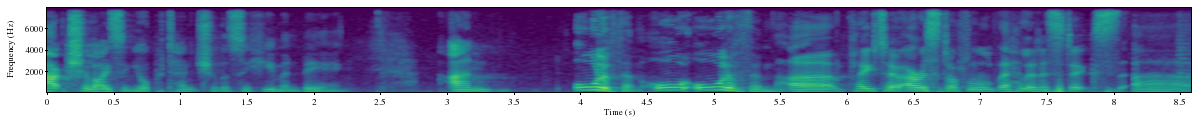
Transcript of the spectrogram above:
actualizing your potential as a human being. And all of them, all, all of them, uh, Plato, Aristotle, the Hellenistics, uh,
